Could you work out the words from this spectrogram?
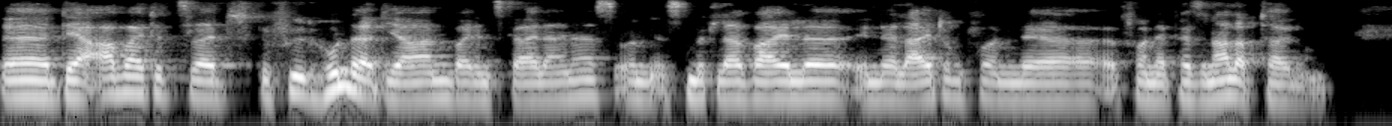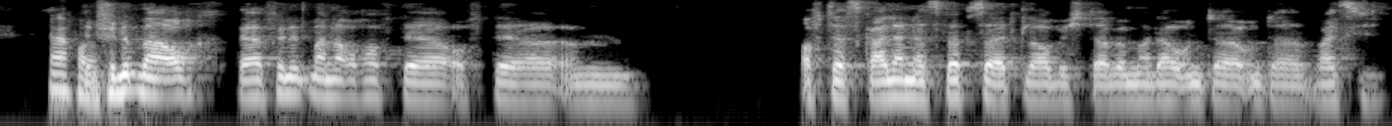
äh, der arbeitet seit gefühlt 100 Jahren bei den Skyliners und ist mittlerweile in der Leitung von der, von der Personalabteilung. Ach, Den findet man auch, da findet man auch auf der, auf der, ähm, auf der Skyliners Website, glaube ich, da, wenn man da unter, unter, weiß ich,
